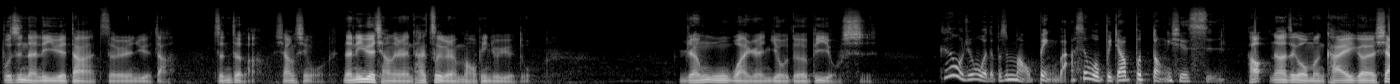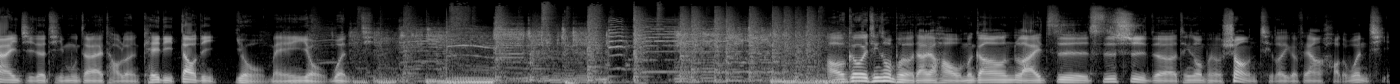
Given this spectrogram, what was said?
不是能力越大，责任越大。真的啦，相信我，能力越强的人，他这个人毛病就越多。人无完人，有得必有失。可是我觉得我的不是毛病吧，是我比较不懂一些事。好，那这个我们开一个下一集的题目再来讨论，Cady 到底有没有问题？好，各位听众朋友，大家好，我们刚刚来自私事的听众朋友 Sean 提了一个非常好的问题。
